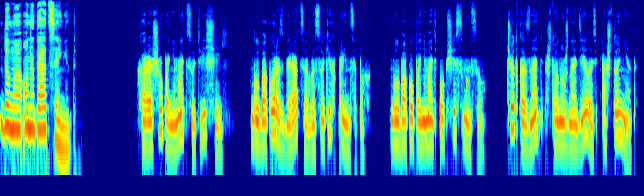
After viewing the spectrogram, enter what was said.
Думаю, он это оценит. Хорошо понимать суть вещей. Глубоко разбираться в высоких принципах. Глубоко понимать общий смысл. Четко знать, что нужно делать, а что нет.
